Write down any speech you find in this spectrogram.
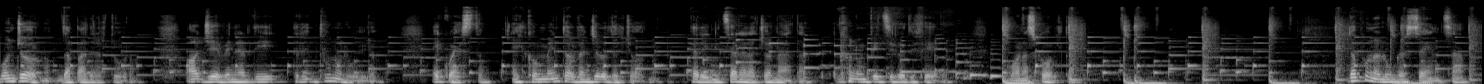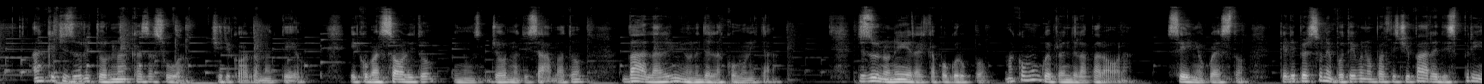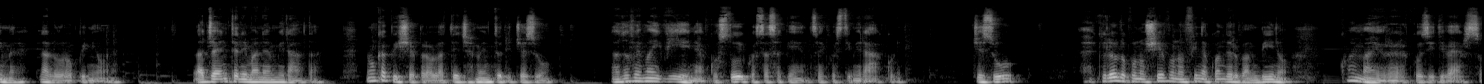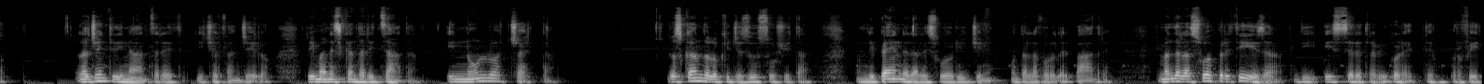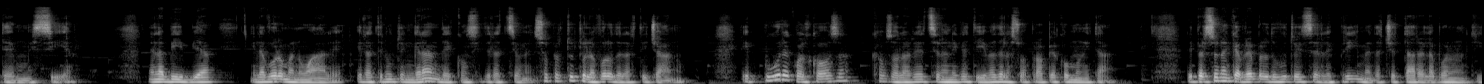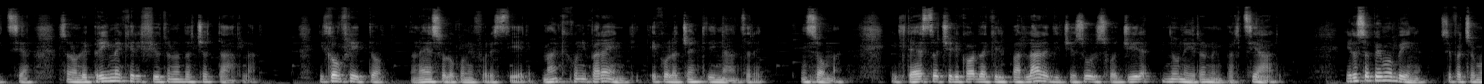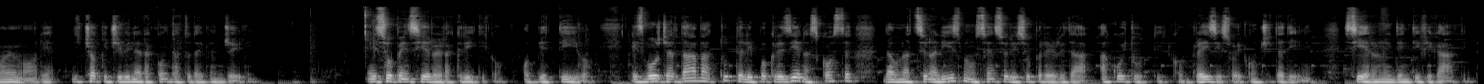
Buongiorno da Padre Arturo. Oggi è venerdì 31 luglio e questo è il commento al Vangelo del giorno per iniziare la giornata con un pizzico di fede. Buon ascolto. Dopo una lunga assenza, anche Gesù ritorna a casa sua, ci ricorda Matteo, e come al solito, in un giorno di sabato, va alla riunione della comunità. Gesù non era il capogruppo, ma comunque prende la parola segno questo che le persone potevano partecipare ed esprimere la loro opinione. La gente rimane ammirata, non capisce però l'atteggiamento di Gesù. Da dove mai viene a costui questa sapienza e questi miracoli? Gesù, eh, che loro conoscevano fino a quando era bambino, come mai ora era così diverso? La gente di Nazareth, dice il Vangelo, rimane scandalizzata e non lo accetta. Lo scandalo che Gesù suscita non dipende dalle sue origini o dal lavoro del Padre, ma dalla sua pretesa di essere, tra virgolette, un profeta e un messia. Nella Bibbia il lavoro manuale era tenuto in grande considerazione, soprattutto il lavoro dell'artigiano, eppure qualcosa causò la reazione negativa della sua propria comunità. Le persone che avrebbero dovuto essere le prime ad accettare la buona notizia sono le prime che rifiutano ad accettarla. Il conflitto non è solo con i forestieri, ma anche con i parenti e con la gente di Nazareth. Insomma, il testo ci ricorda che il parlare di Gesù e il suo agire non erano imparziali. E lo sappiamo bene se facciamo memoria di ciò che ci viene raccontato dai Vangeli. Il suo pensiero era critico, obiettivo e sbugiardava tutte le ipocrisie nascoste da un nazionalismo e un senso di superiorità a cui tutti, compresi i suoi concittadini, si erano identificati.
